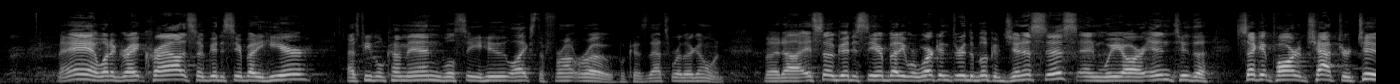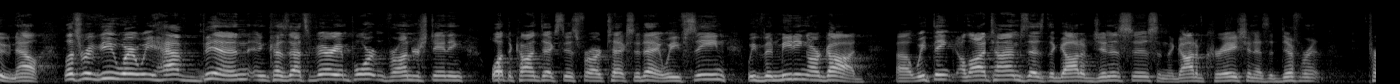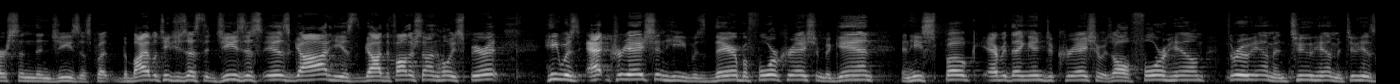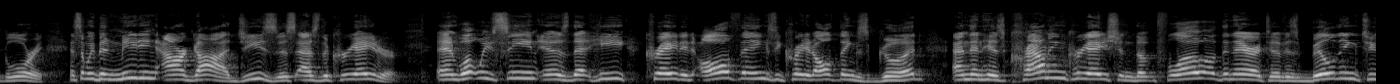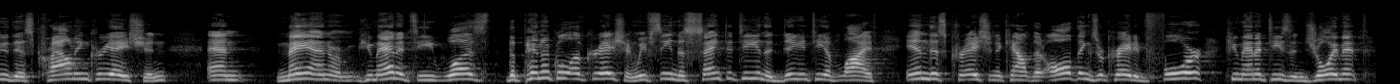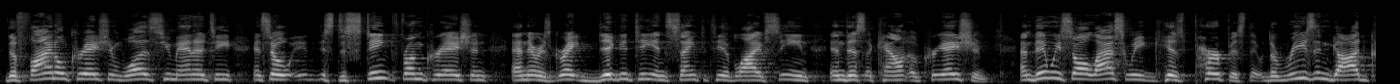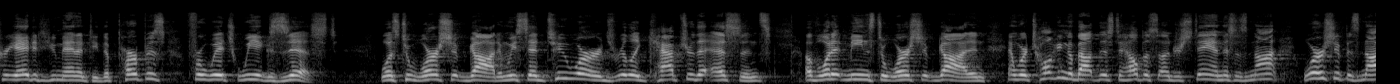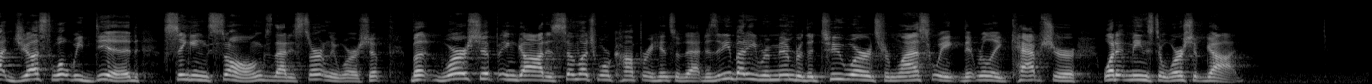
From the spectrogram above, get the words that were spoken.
Man, what a great crowd. It's so good to see everybody here. As people come in, we'll see who likes the front row because that's where they're going. But uh, it's so good to see everybody. We're working through the book of Genesis and we are into the second part of chapter 2. Now, let's review where we have been, because that's very important for understanding what the context is for our text today. We've seen, we've been meeting our God. Uh, we think a lot of times as the God of Genesis and the God of creation as a different person than Jesus. But the Bible teaches us that Jesus is God. He is God the Father, Son, and Holy Spirit. He was at creation, He was there before creation began, and He spoke everything into creation. It was all for Him, through Him, and to Him, and to His glory. And so we've been meeting our God, Jesus, as the Creator. And what we've seen is that He created all things, He created all things good. And then his crowning creation, the flow of the narrative is building to this crowning creation. And man or humanity was the pinnacle of creation. We've seen the sanctity and the dignity of life in this creation account that all things were created for humanity's enjoyment. The final creation was humanity, and so it's distinct from creation, and there is great dignity and sanctity of life seen in this account of creation. And then we saw last week his purpose, the reason God created humanity, the purpose for which we exist was to worship God. And we said two words really capture the essence of what it means to worship God. And, and we're talking about this to help us understand this is not, worship is not just what we did, singing songs, that is certainly worship, but worship in God is so much more comprehensive that. Does anybody remember the two words from last week that really capture what it means to worship God?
